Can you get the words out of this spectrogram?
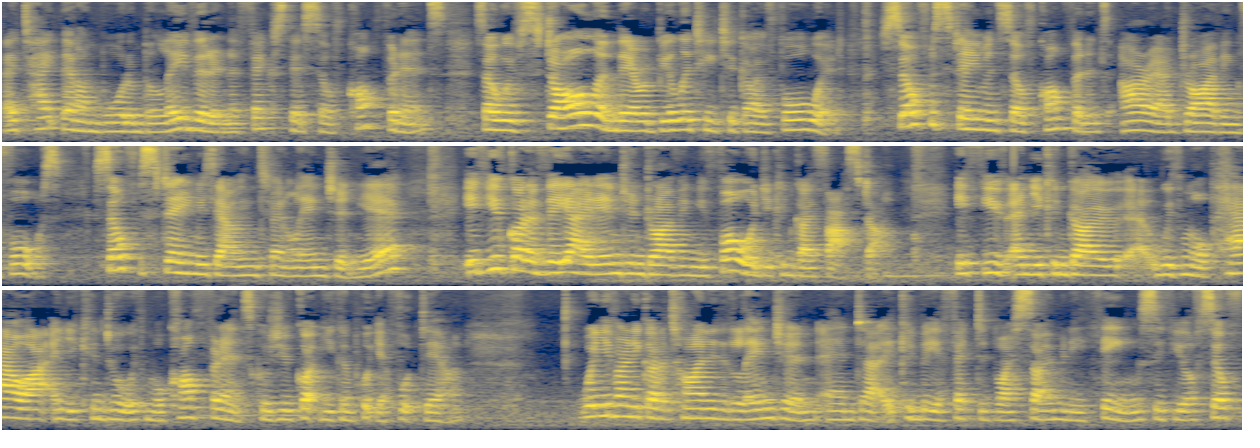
they take that on board and believe it, and affects their self confidence. So we've stolen their ability to go forward. Self esteem and self confidence are our driving force. Self esteem is our internal engine, yeah? If you've got a V8 engine driving you forward, you can go faster. If you've and you can go uh, with more power and you can do it with more confidence because you've got you can put your foot down when you've only got a tiny little engine and uh, it can be affected by so many things, if your self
